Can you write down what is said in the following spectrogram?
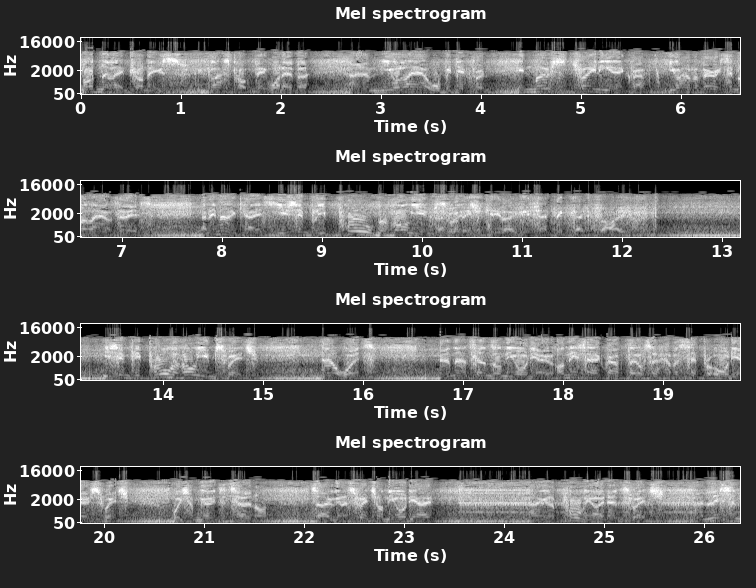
modern electronics, glass cockpit, whatever, and your layout will be different. In most training aircraft you'll have a very similar layout to this. And in that case you simply pull the volume switch. Kilo descending dead side you simply pull the volume switch outwards and that turns on the audio. On this aircraft they also have a separate audio switch which I'm going to turn on. So I'm going to switch on the audio and I'm going to pull the ident switch and listen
